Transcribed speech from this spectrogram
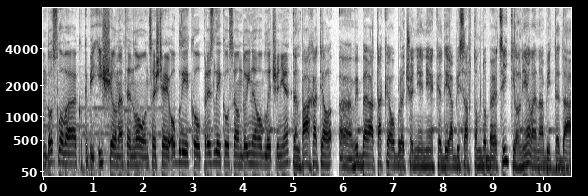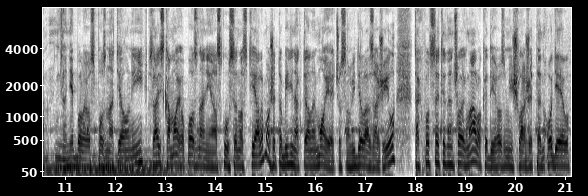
On doslova ako keby išiel na ten lov, on sa ešte aj obliekol, prezliekol sa on do iného oblečenia. Ten páchateľ e, vyberá také oblečenie niekedy, aby sa v tom dobre cítil, nielen aby teda nebol rozpoznateľný. Z hľadiska môjho poznania a skúsenosti, ale môže to byť inak, to je len moje, čo som videl a zažil, tak v podstate ten človek málo kedy rozmýšľa, že ten odev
